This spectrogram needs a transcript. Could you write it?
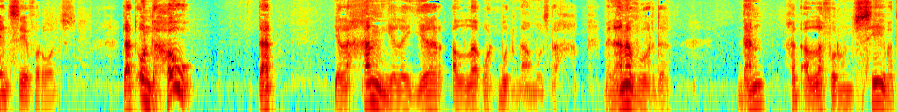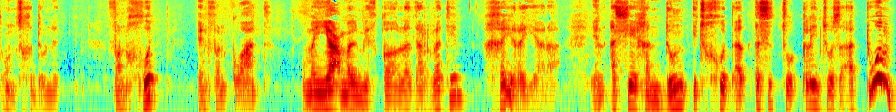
en sê vir ons dat onthou dat julle gaan julle Heer Allah ontmoet na Mondsdag. Met ander woorde, dan gaan Allah vir ons sê wat ons gedoen het van goed en van kwaad. Om men ya'mal mithqala dharratin khayran yara. En as jy gaan doen iets goed, al is dit so klein soos 'n atoom,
